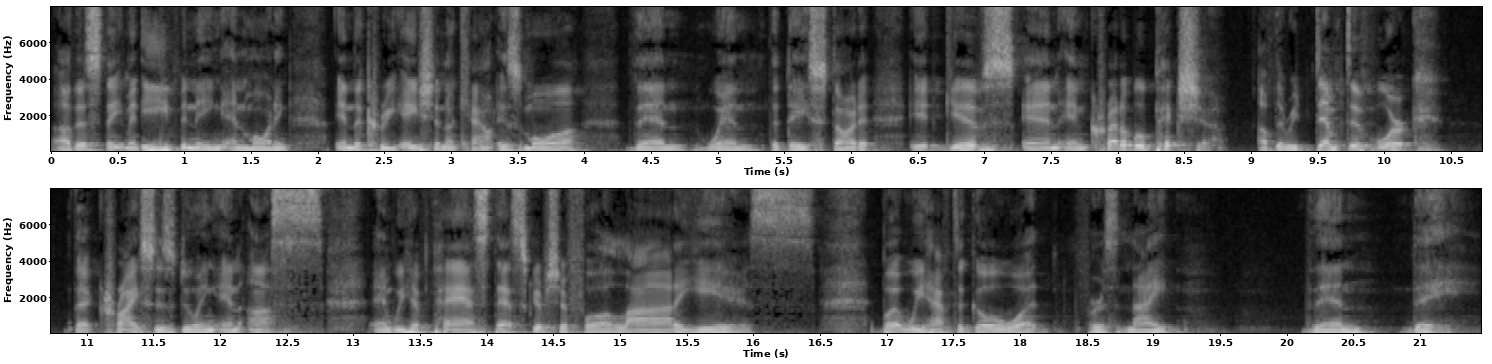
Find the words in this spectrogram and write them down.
Uh, this statement, evening and morning, in the creation account is more than when the day started. It gives an incredible picture of the redemptive work that Christ is doing in us. And we have passed that scripture for a lot of years. But we have to go what? First night, then day.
